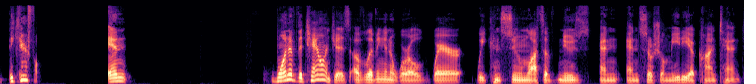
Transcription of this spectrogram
be careful. And one of the challenges of living in a world where we consume lots of news and and social media content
